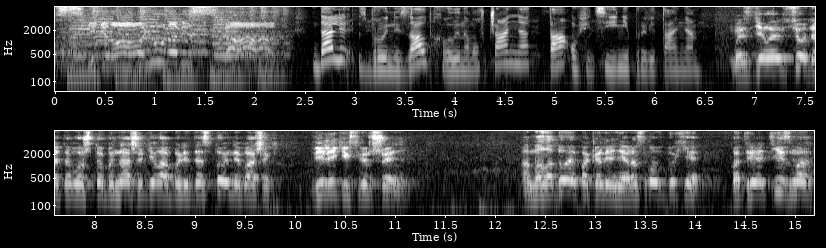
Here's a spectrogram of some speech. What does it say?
с сединою на висках. Далі збройний залп, хвилина мовчання та офіційні привітання. Мы сделаем все для того, чтобы наши дела были достойны ваших великих свершений. А молодое поколение росло в духе патриотизма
